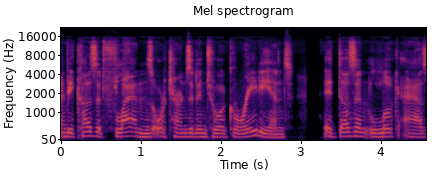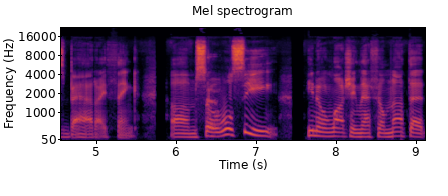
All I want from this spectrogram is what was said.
And because it flattens or turns it into a gradient, it doesn't look as bad. I think. Um, so we'll see. You know, watching that film, not that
